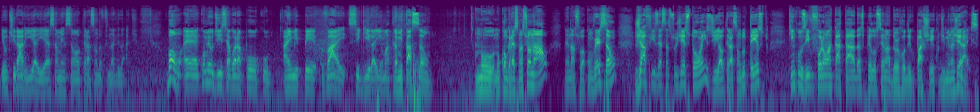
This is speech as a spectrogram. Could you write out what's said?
Eu tiraria aí essa menção à alteração da finalidade. Bom, é, como eu disse agora há pouco, a MP vai seguir aí uma tramitação no, no Congresso Nacional, né, na sua conversão. Já fiz essas sugestões de alteração do texto, que inclusive foram acatadas pelo senador Rodrigo Pacheco de Minas Gerais.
